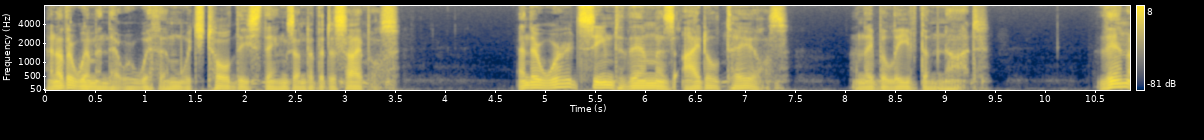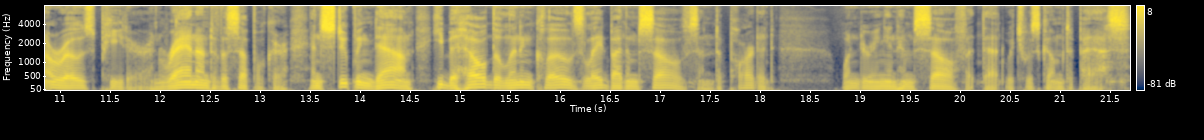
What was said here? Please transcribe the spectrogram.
and other women that were with him, which told these things unto the disciples. And their words seemed to them as idle tales, and they believed them not. Then arose Peter, and ran unto the sepulchre, and stooping down, he beheld the linen clothes laid by themselves, and departed, wondering in himself at that which was come to pass.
